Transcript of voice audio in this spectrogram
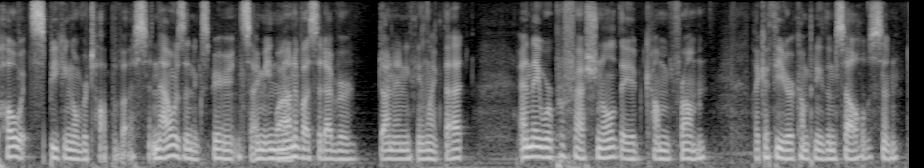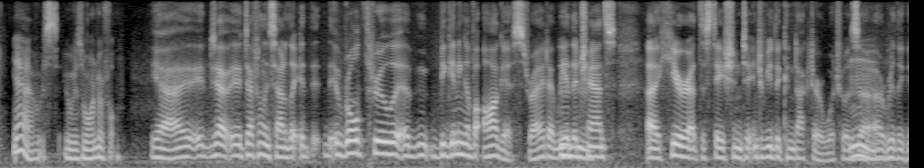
poets speaking over top of us. And that was an experience. I mean, Wow. none of us had ever done anything like that. And they were professional. They had come from like a theater company themselves. And yeah, it was it was wonderful. Yeah, it, it definitely sounded like it, it rolled through uh, beginning of August, right? We had the Mhm. chance uh, here at the station to interview the conductor, which was a, Mm. a really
